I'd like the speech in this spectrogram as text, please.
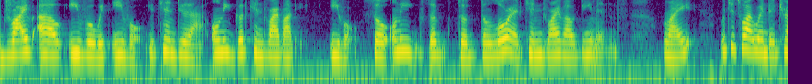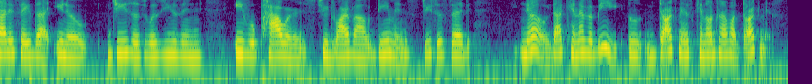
drive out evil with evil. You can't do that. Only good can drive out evil. So only the the, the lord can drive out demons right? Which is why when they try to say that you know jesus was using evil powers to drive out demons jesus said no that can never be. Darkness cannot drive out darkness.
